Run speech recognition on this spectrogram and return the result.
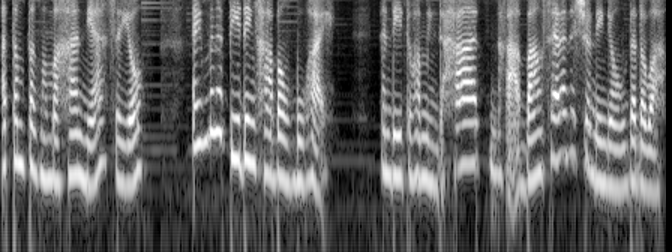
at ang pagmamahal niya sa iyo ay manatiling habang buhay. Nandito kaming lahat nakaabang sa ninyong dalawa.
